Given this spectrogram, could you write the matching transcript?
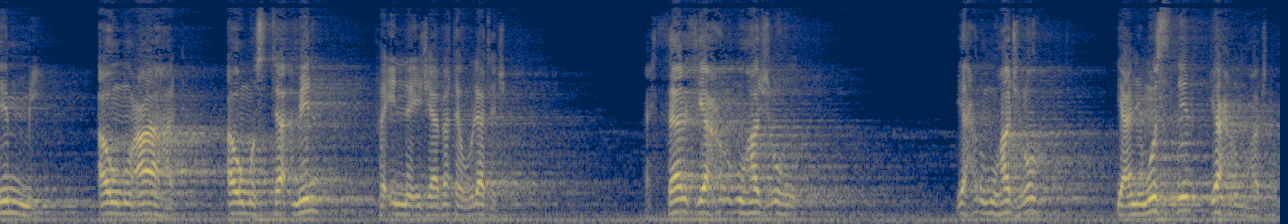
ذمي أو معاهد أو مستأمن فإن إجابته لا تجب. الثالث يحرم هجره. يحرم هجره يعني مسلم يحرم هجره.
